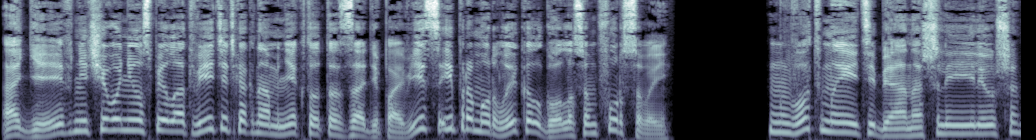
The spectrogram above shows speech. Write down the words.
Агеев ничего не успел ответить, как на мне кто-то сзади повис и промурлыкал голосом Фурсовой. «Вот мы и тебя нашли, Илюша».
